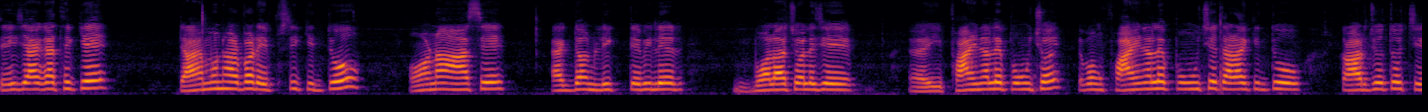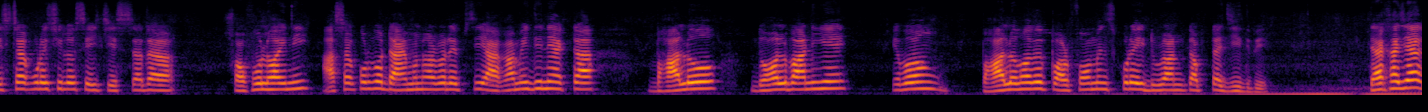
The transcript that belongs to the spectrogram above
সেই জায়গা থেকে ডায়মন্ড হারবার এফসি কিন্তু অনায়াসে একদম লিগ টেবিলের বলা চলে যে, এই ফাইনালে পৌঁছয় এবং ফাইনালে পৌঁছে তারা কিন্তু কার্যত চেষ্টা করেছিল, সেই চেষ্টাটা সফল হয়নি। আশা করব ডায়মন্ড হারবার এফসি আগামী দিনে একটা ভালো দল বানিয়ে এবং ভালোভাবে পারফরমেন্স করে এই ডুরান কাপটা জিতবে। দেখা যাক,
